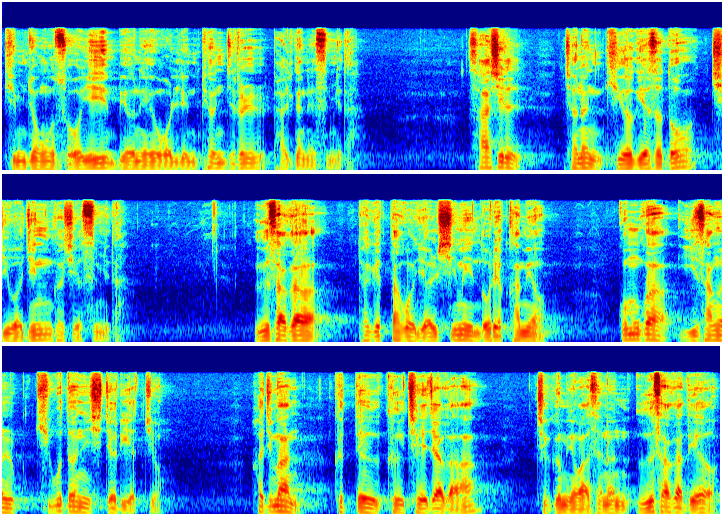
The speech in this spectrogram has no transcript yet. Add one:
김종우 소위 면회에 올린 편지를 발견했습니다. 사실 저는 기억에서도 지워진 것이었습니다. 의사가 되겠다고 열심히 노력하며 꿈과 이상을 키우던 시절이었죠. 하지만 그때 그 제자가 지금에 와서는 의사가 되어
